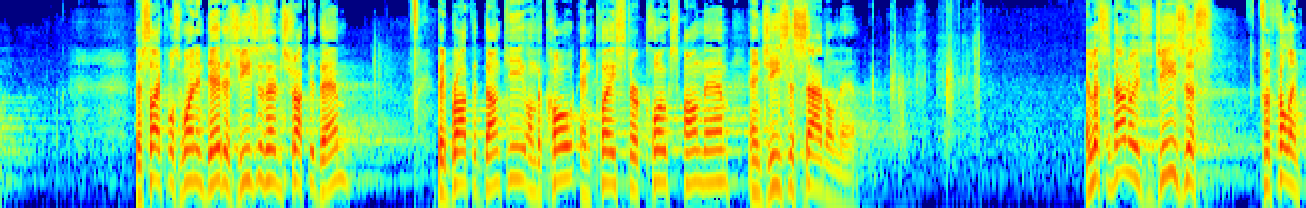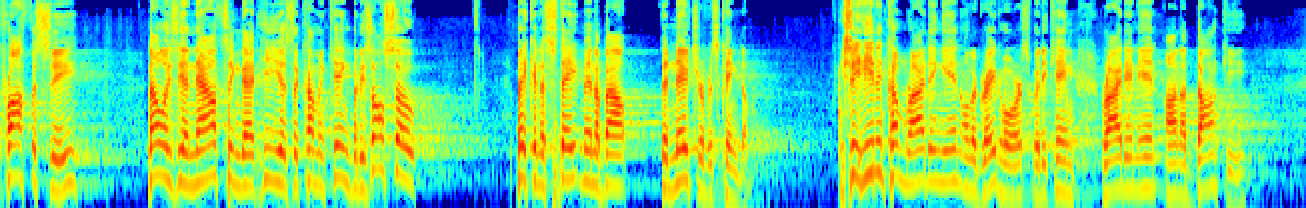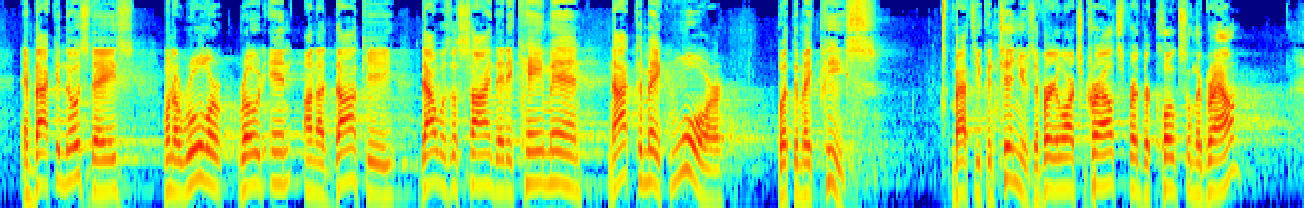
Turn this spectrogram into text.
The disciples went and did as Jesus had instructed them. They brought the donkey on the colt and placed their cloaks on them, and Jesus sat on them. And listen, not only is Jesus fulfilling prophecy. Not only is he announcing that he is the coming king, but he's also making a statement about the nature of his kingdom. You see, he didn't come riding in on a great horse, but he came riding in on a donkey. And back in those days, when a ruler rode in on a donkey, that was a sign that he came in not to make war, but to make peace. Matthew continues A very large crowd spread their cloaks on the ground,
